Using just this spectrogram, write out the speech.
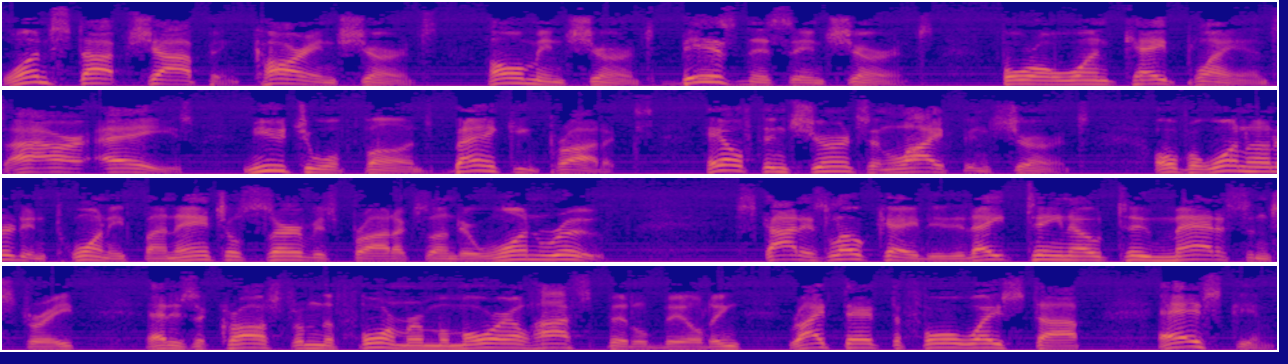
One-stop shopping, car insurance, home insurance, business insurance, 401k plans, IRAs, mutual funds, banking products, health insurance, and life insurance. Over 120 financial service products under one roof. Scott is located at 1802 Madison Street. That is across from the former Memorial Hospital building, right there at the four-way stop. Ask him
